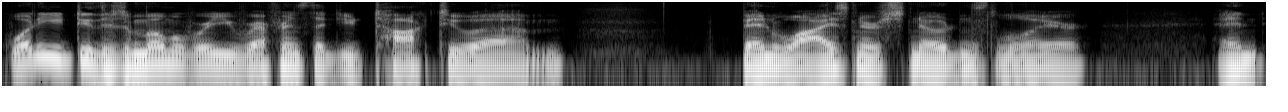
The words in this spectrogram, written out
what do you do? There's a moment where you reference that you talk to um, ben Wizner snowden's lawyer. And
